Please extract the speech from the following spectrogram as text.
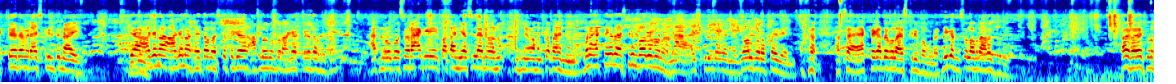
এক টাকা দামের আইসক্রিম তো নাই। আগে না আগে না খাইতাম আজকে থেকে আট নয় বছর আগে এক টাকা দিয়ে খাইতাম। আট ন বছর আগে কথা নিয়েছিলেন আপনি এখন কথা নি মানে এক টাকা দিয়ে আইসক্রিম পাওয়া যাবে না? না আইসক্রিম পাবেন না জল বরফ পাইবেন। আচ্ছা এক টাকাতে বলে আইসক্রিম পাবো না। ঠিক আছে চলো আমরা আরও ঘুরি। ভাই ভাই শোনো।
